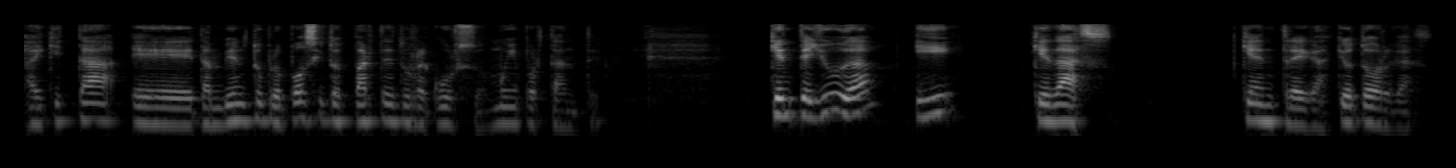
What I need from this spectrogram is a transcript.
aquí está eh, también tu propósito es parte de tus recursos, muy importante. ¿Quién te ayuda y qué das? ¿Qué entregas? ¿Qué otorgas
